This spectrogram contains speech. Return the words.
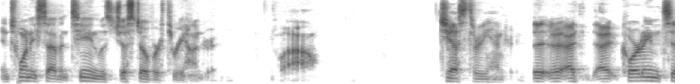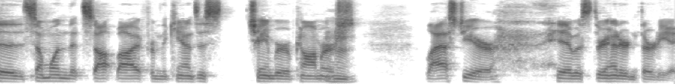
in 2017 was just over 300. Wow. Just 300. Uh, uh, according to someone that stopped by from the Kansas Chamber of Commerce, mm-hmm last year it was 338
